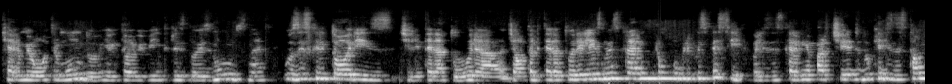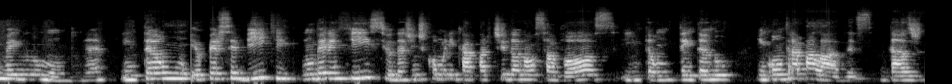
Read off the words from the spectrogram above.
que era o meu outro mundo, então eu vivi entre os dois mundos, né? Os escritores de literatura, de alta literatura, eles não escrevem para um público específico, eles escrevem a partir do que eles estão vendo no mundo, né? Então, eu percebi que um benefício da gente comunicar a partir da nossa voz, então tentando encontrar palavras das,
